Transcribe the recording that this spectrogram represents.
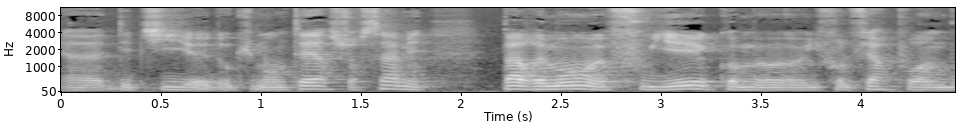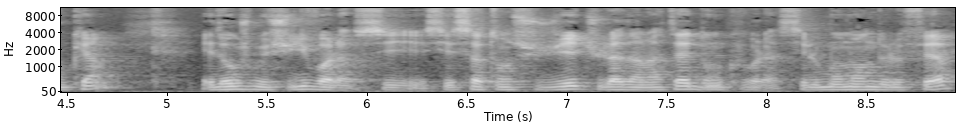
euh, des petits documentaires sur ça, mais pas vraiment fouillés comme il faut le faire pour un bouquin. Et donc je me suis dit, voilà, c'est ça ton sujet, tu l'as dans la tête, donc voilà, c'est le moment de le faire.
